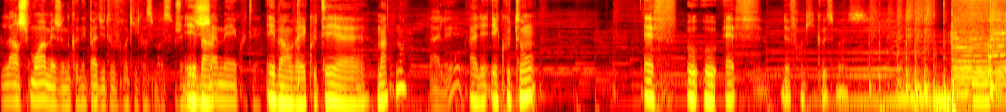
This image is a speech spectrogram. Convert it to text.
Lynche-moi, mais je ne connais pas du tout Frankie Cosmos. Je Eh n'ai ben. jamais écouté. Et ben, on va écouter maintenant. Allez. Allez, écoutons F-O-O-F de Frankie Cosmos. What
